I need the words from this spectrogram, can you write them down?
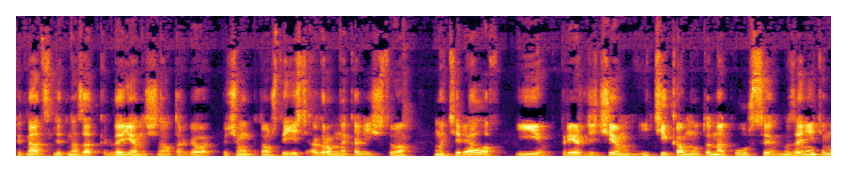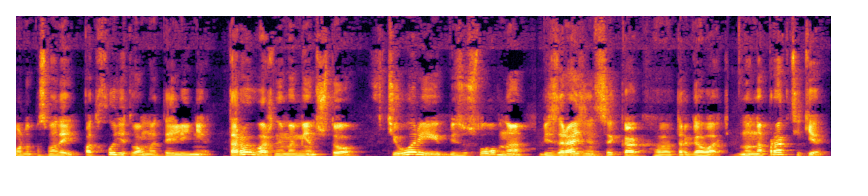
15 лет назад, когда я начинал торговать. Почему? Потому что есть огромное количество материалов, и прежде чем идти кому-то на курсы, на занятия, можно посмотреть, подходит вам это или нет. Второй важный момент, что в теории, безусловно, без разницы, как э, торговать. Но на практике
